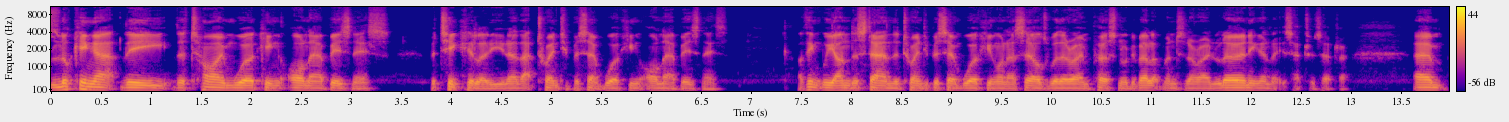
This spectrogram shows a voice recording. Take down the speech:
looking at the the time working on our business, particularly, you know, that twenty percent working on our business. I think we understand the twenty percent working on ourselves with our own personal development and our own learning, and etc. etc. Um,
